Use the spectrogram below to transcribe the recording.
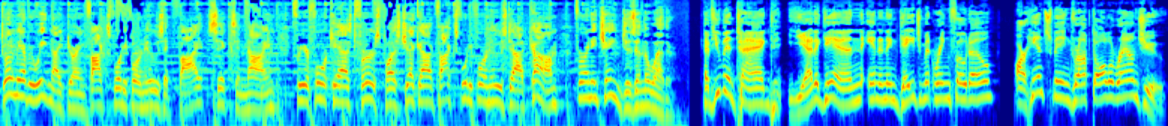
Join me every weeknight during Fox 44 News at 5, 6, and 9 for your forecast first. Plus, check out fox44news.com for any changes in the weather. Have you been tagged yet again in an engagement ring photo? Are hints being dropped all around you?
